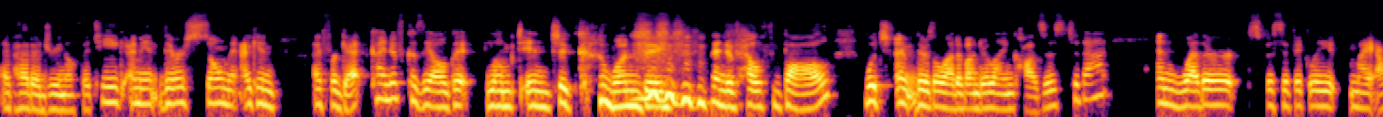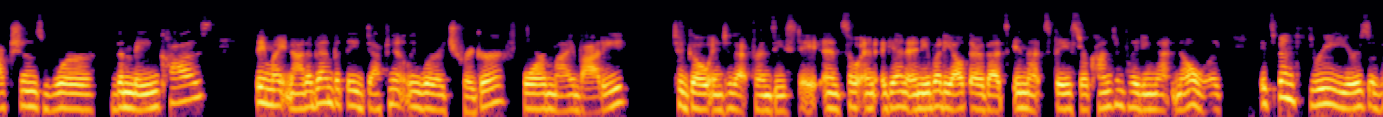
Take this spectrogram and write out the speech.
I've had adrenal fatigue. I mean, there are so many. I can I forget kind of because they all get lumped into one big kind of health ball. Which um, there's a lot of underlying causes to that, and whether specifically my actions were the main cause, they might not have been, but they definitely were a trigger for my body to go into that frenzy state. And so, and again, anybody out there that's in that space or contemplating that, no, like it's been three years of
